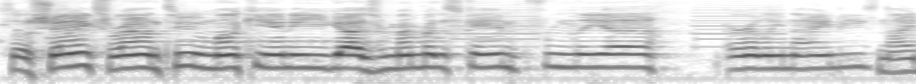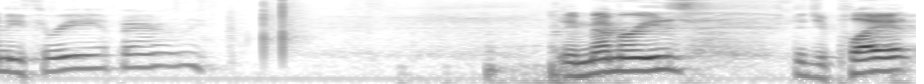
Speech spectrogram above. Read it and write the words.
So Shanks, round two, monkey. Any of you guys remember this game from the uh, early '90s? '93, apparently. Any memories? Did you play it?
